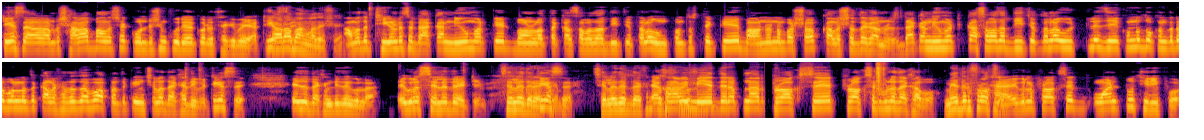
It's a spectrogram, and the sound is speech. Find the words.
ঠিক আছে আর আমরা সারা বাংলাদেশে কন্ডিশন কুরিয়ার করে থাকি ভাইয়া ঠিক আছে? সারা বাংলাদেশে। আমাদের ঠিকানা আছে ঢাকা নিউ মার্কেট বনলতা কাঁচাবাজার দ্বিতীয় তলা উনপঞ্চাশ থেকে বাউন্ন নম্বর সব কালো সাদা গার্মেন্টস। ঢাকা নিউ মার্কেট কাঁচাবাজার দ্বিতীয় তলা উঠলে যে কোনো দোকানদারে বলল যে কালো সাদা যাব আপনাদেরকে ইনশাল্লাহ দেখা দিবে ঠিক আছে? এই যে দেখেন ডিজাইনগুলা এগুলো ছেলেদের আইটেম ছেলেদের ঠিক আছে? ছেলেদের দেখেন এখন আমি মেয়েদের আপনার ফ্রক সেট ফ্রক সেটগুলো দেখাবো। মেয়েদের ফ্রক হ্যাঁ এগুলো frock set one two three four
